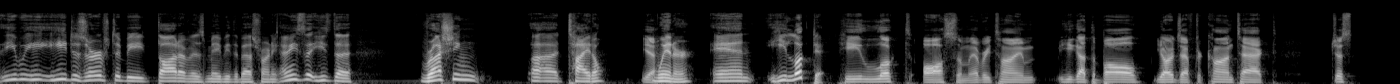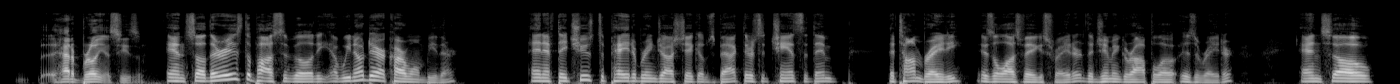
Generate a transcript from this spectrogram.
he he, deserves to be thought of as maybe the best running. I mean he's the he's the rushing uh title Yeah. winner and he looked it. He looked awesome every time he got the ball, yards after contact. Just had a brilliant season. And so there is the possibility. uh, We know Derek Carr won't be there, and if they choose to pay to bring Josh Jacobs back, there's a chance that them that Tom Brady is a Las Vegas Raider, that Jimmy Garoppolo is a Raider, and so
